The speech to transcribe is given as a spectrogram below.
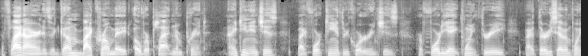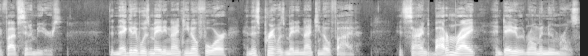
The Flatiron is a gum bichromate over platinum print, 19 inches by 14 and 3 quarter inches, or 48.3 by 37.5 centimeters. The negative was made in 1904, and this print was made in 1905. It's signed bottom right and dated with Roman numerals.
